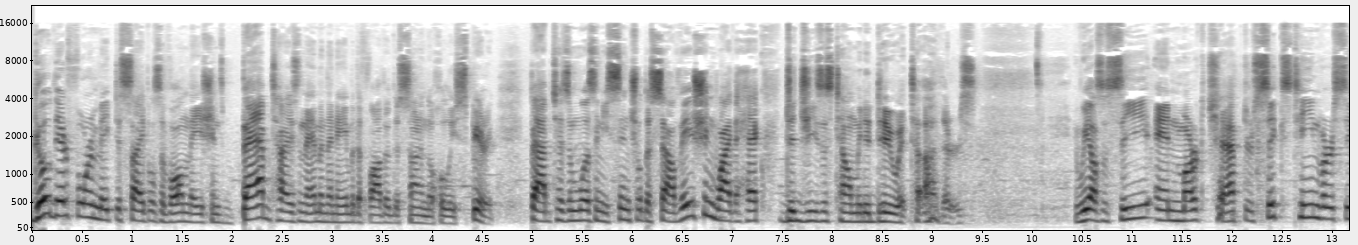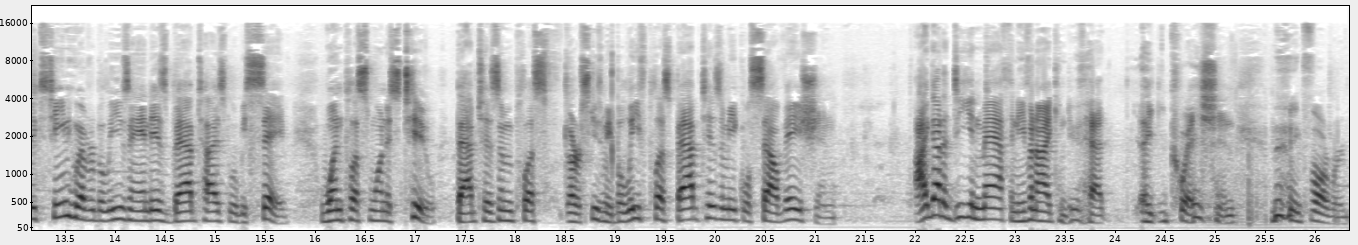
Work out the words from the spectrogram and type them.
Go therefore and make disciples of all nations, baptizing them in the name of the Father, the Son, and the Holy Spirit. Baptism wasn't essential to salvation. Why the heck did Jesus tell me to do it to others? And we also see in Mark chapter 16, verse 16, whoever believes and is baptized will be saved. One plus one is two. Baptism plus, or excuse me, belief plus baptism equals salvation. I got a D in math, and even I can do that equation moving forward.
